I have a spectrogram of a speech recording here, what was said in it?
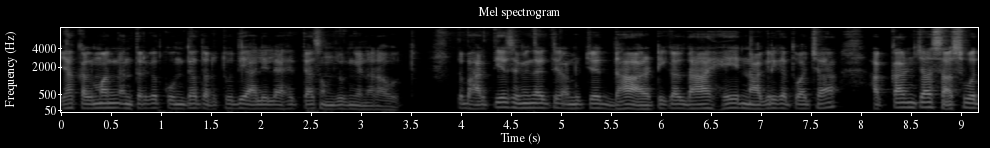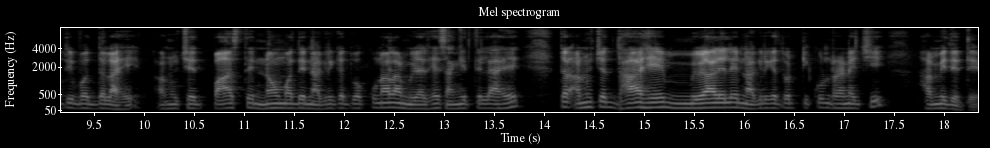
या कलमांअंतर्गत कोणत्या तरतुदी आलेल्या आहेत त्या समजून घेणार आहोत. तर भारतीय संविधानातील अनुच्छेद दहा आर्टिकल दहा हे नागरिकत्वाच्या हक्कांच्या शाश्वतीबद्दल आहे. अनुच्छेद पाच ते नऊमध्ये नागरिकत्व कुणाला मिळेल हे सांगितलेले आहे. तर अनुच्छेद दहा हे मिळालेले नागरिकत्व टिकून राहण्याची हमी देते.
